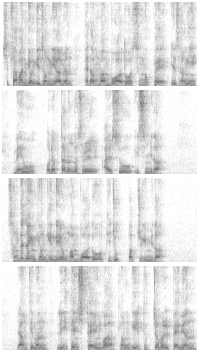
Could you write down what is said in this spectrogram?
14번 경기 정리하면 배당만 보아도 승무패 예상이 매우 어렵다는 것을 알 수 있습니다. 상대적인 경기 내용만 보아도 뒤죽박죽입니다. 양 팀은 리텐슈테인과 경기 득점을 빼면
